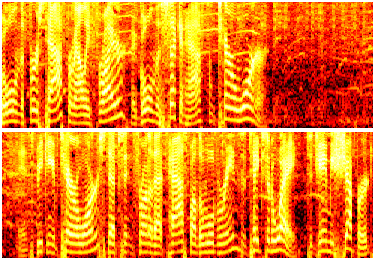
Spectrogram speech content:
Goal in the first half from Ali Fryer, a goal in the second half from Tara Warner. And speaking of Tara Warner, steps in front of that pass by the Wolverines and takes it away to Jamie Shepard.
